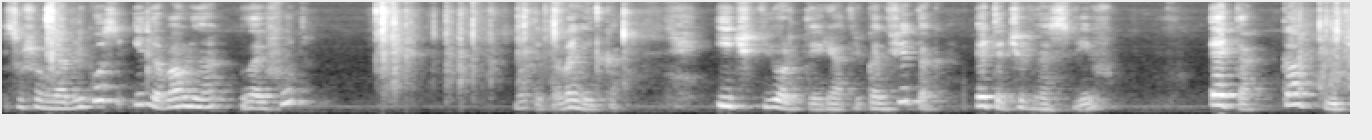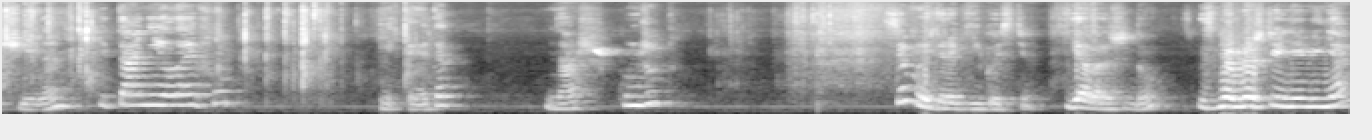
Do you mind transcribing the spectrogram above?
сушеный абрикос и добавлено лайфуд, вот это ванилька. И четвертый ряд конфеток – это чернослив, это капучино, питание лайфуд, и это наш кунжут. Все, мои дорогие гости, я вас жду. С днем рождения меня!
